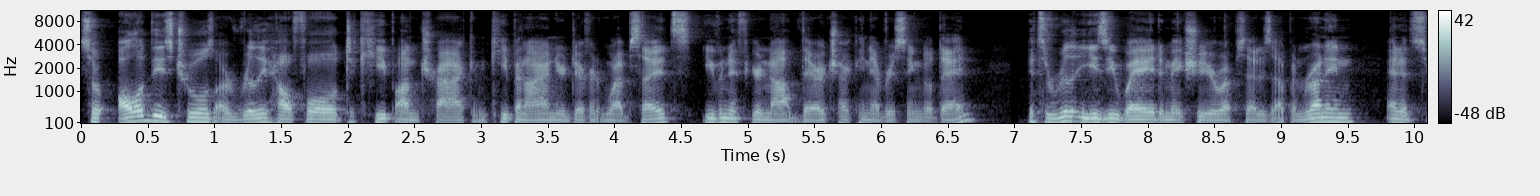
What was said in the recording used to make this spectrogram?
So all of these tools are really helpful to keep on track and keep an eye on your different websites, even if you're not there checking every single day. It's a really easy way to make sure your website is up and running, and it's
